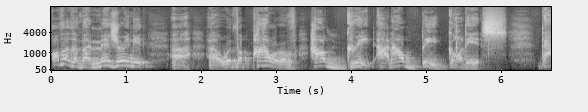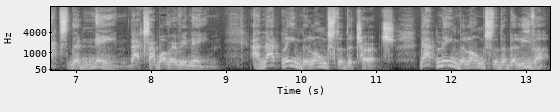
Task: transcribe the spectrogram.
other than by measuring it uh, uh, with the power of how great and how big God is. That's the name that's above every name. And that name belongs to the church, that name belongs to the believer.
